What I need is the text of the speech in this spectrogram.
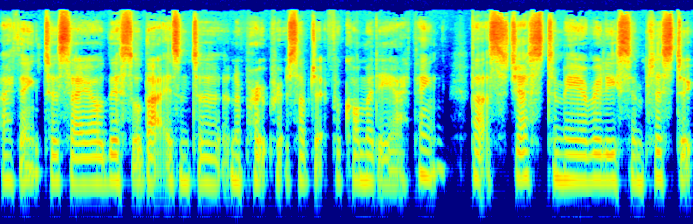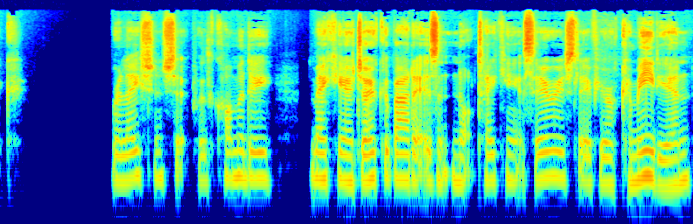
I think, to say, oh, this or that isn't a, an appropriate subject for comedy. I think that suggests to me a really simplistic relationship with comedy. Making a joke about it isn't not taking it seriously. If you're a comedian,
